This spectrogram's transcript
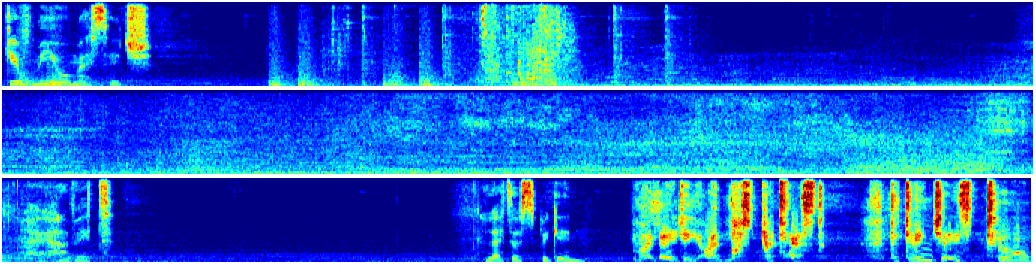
Give me your message. Let us begin. My lady, I must protest. The danger is too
